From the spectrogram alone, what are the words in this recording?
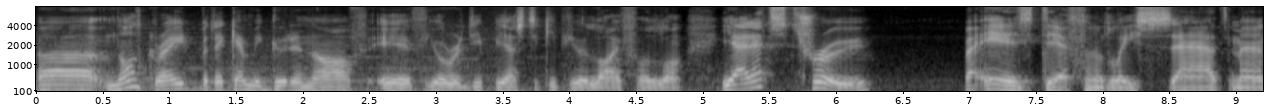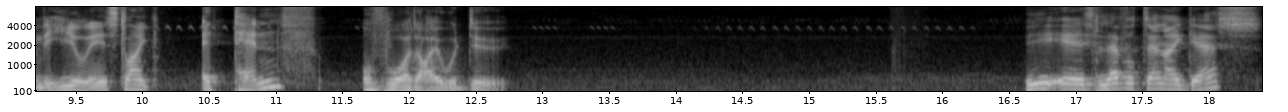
Uh, not great, but they can be good enough if you're a DPS to keep you alive for long. Yeah, that's true. But it is definitely sad, man. The healing, it's like a tenth of what I would do. He is level 10, I guess.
